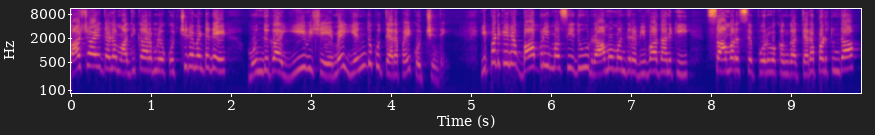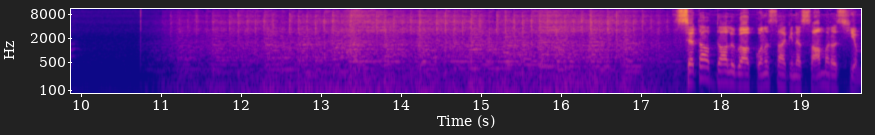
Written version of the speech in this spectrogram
కాషాయ దళం అధికారంలోకి వచ్చిన వెంటనే ముందుగా ఈ విషయమే ఎందుకు తెరపైకొచ్చింది? ఇప్పటికైనా బాబ్రీ మసీదు రామమందిర వివాదానికి సామరస్యపూర్వకంగా తెరపడుతుందా? శతాబ్దాలుగా కొనసాగిన సామరస్యం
